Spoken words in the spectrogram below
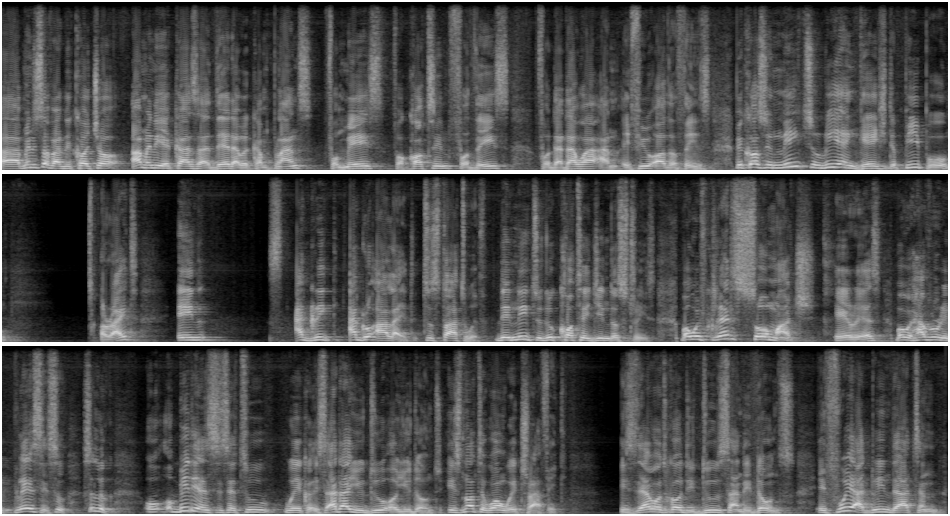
Uh, Minister of Agriculture, how many acres are there that we can plant for maize, for cotton, for this, for dadawa, and a few other things? Because you need to re-engage the people, all right, in agri agro-allied to start with. They need to do cottage industries. But we've created so much areas, but we haven't replaced it. So, so look, obedience is a two-way. It's either you do or you don't. It's not a one-way traffic. Is that what's called the do's and the don'ts? If we are doing that and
